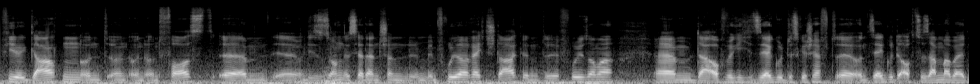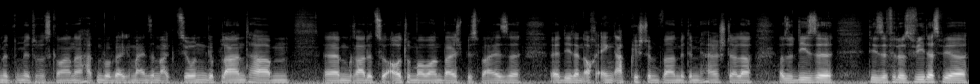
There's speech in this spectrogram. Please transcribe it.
viel Garten und, und, und, und Forst ähm, äh, und die Saison ist ja dann schon im Frühjahr recht stark und äh, Frühsommer. Ähm, da auch wirklich sehr gutes Geschäft äh, und sehr gute auch Zusammenarbeit mit, mit Husqvarna hatten, wo wir gemeinsame Aktionen geplant haben, ähm, gerade zu Automauern beispielsweise, äh, die dann auch eng abgestimmt waren mit dem Hersteller. Also diese, diese Philosophie, dass wir,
